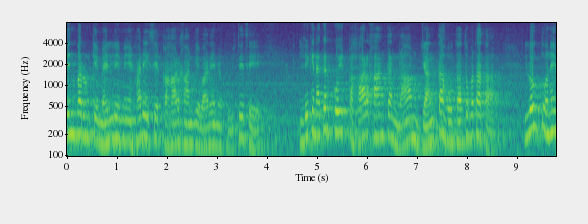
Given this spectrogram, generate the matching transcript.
دن بھر ان کے محلے میں ہر ایک سے قہار خان کے بارے میں پوچھتے تھے، لیکن اگر کوئی قہار خان کا نام جانتا ہوتا تو بتاتا۔ لوگ تو انہیں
